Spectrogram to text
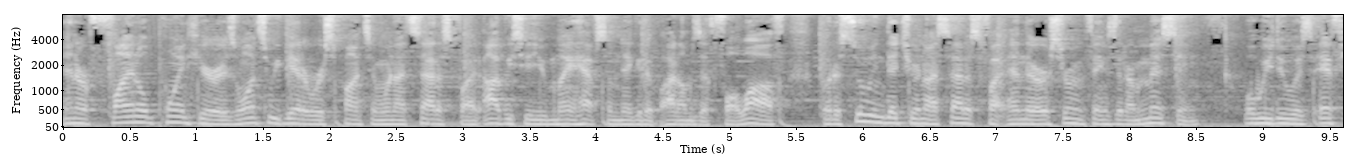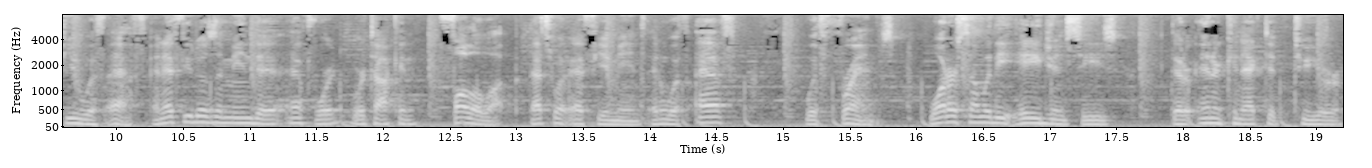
And our final point here is once we get a response and we're not satisfied, obviously you may have some negative items that fall off, but assuming that you're not satisfied and there are certain things that are missing, what we do is FU with F. And FU doesn't mean the F word, we're talking follow up. That's what FU means. And with F, with friends. What are some of the agencies that are interconnected to your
